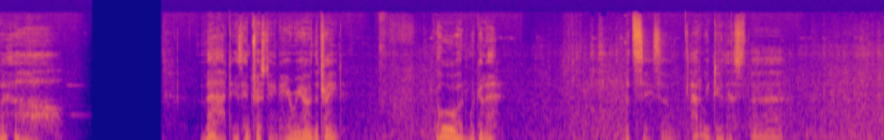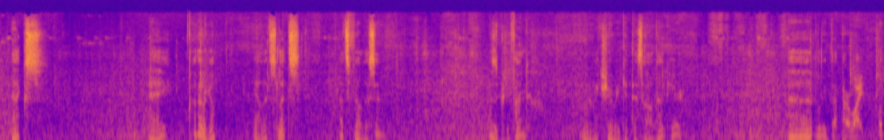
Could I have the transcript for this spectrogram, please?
Well, that is interesting. Here we are on the train. Oh, and we're gonna. Let's see. So, how do we do this? Uh, X. A. Oh, there we go. Yeah, let's let's let's fill this in. This is pretty fun. I want to make sure we get this all done here. Uh, leave that part white. Oh,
